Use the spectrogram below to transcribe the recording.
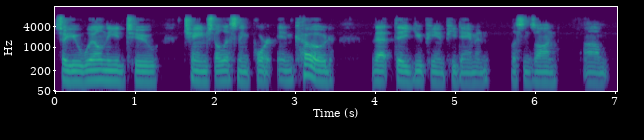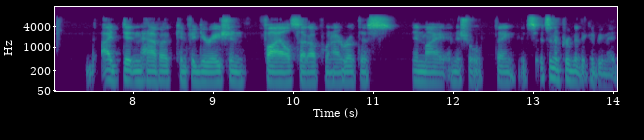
So you will need to change the listening port in code that the UPnP daemon listens on. Um, I didn't have a configuration file set up when I wrote this in my initial thing. It's it's an improvement that could be made.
